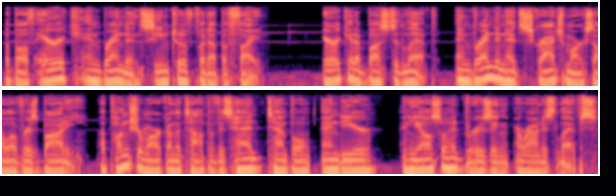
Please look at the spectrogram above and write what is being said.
but both Eric and Brendan seemed to have put up a fight. Eric had a busted lip, and Brendan had scratch marks all over his body, a puncture mark on the top of his head, temple, and ear, and he also had bruising around his lips.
